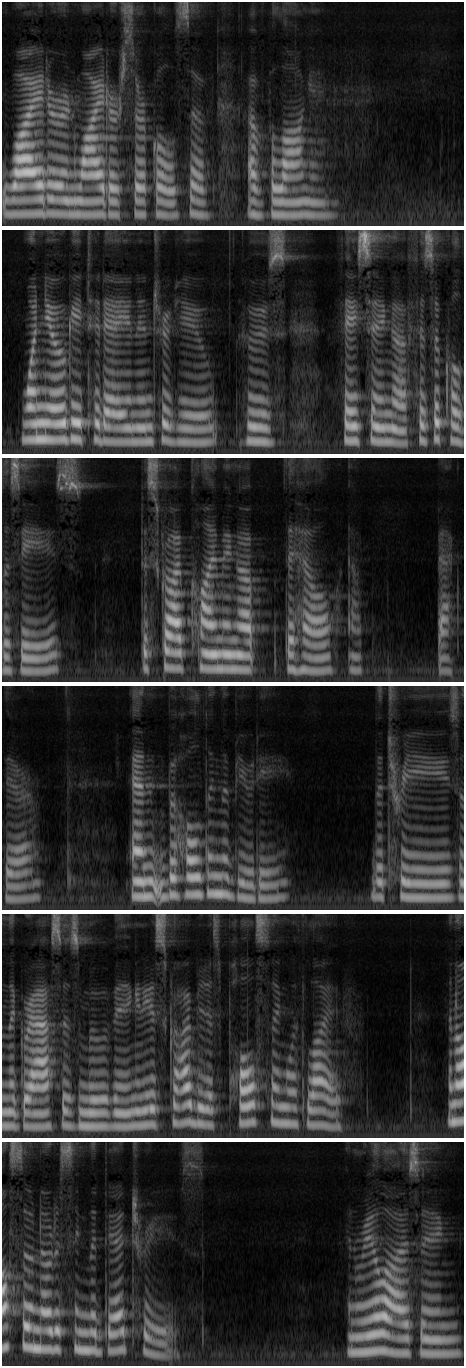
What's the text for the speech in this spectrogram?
wider and wider circles of, of belonging. One yogi today, in interview, who's facing a physical disease, described climbing up the hill up back there and beholding the beauty, the trees and the grasses moving, and he described it as pulsing with life. And also noticing the dead trees and realizing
